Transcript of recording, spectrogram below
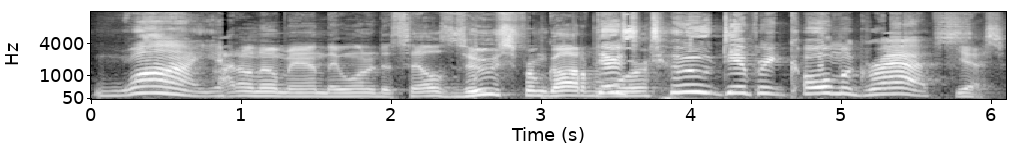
Why? I don't know, man. They wanted to sell Zeus from God of War. There's two different Cole McGraths. yes,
